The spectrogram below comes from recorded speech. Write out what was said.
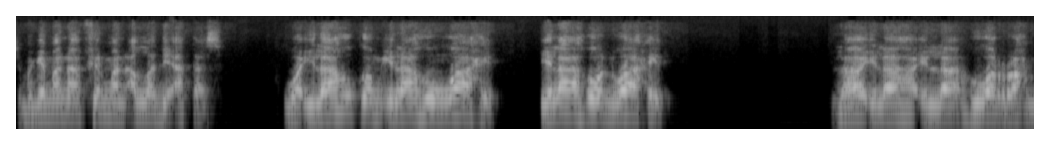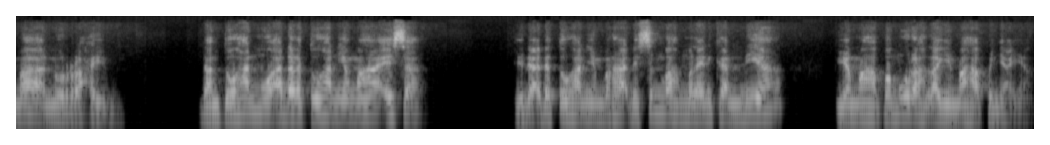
Sebagaimana firman Allah di atas, Wa ilahukum ilahu wahid, ilahun wahid. La ilaha illa huwa rahmanur rahim. Dan Tuhanmu adalah Tuhan yang Maha Esa. Tidak ada Tuhan yang berhak disembah melainkan Dia yang Maha Pemurah lagi Maha Penyayang.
